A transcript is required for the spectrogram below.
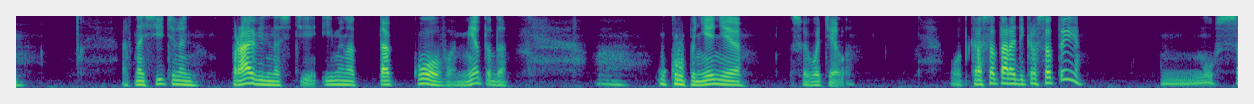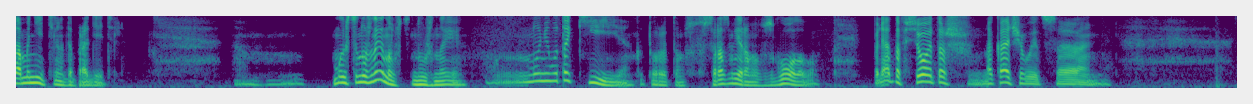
относительно правильности именно такого метода э, укрупнения своего тела. Вот красота ради красоты, ну, сомнительно добродетель. Мышцы нужны? Нужны. Ну, не вот такие, которые там с размером с голову. Понятно, все это ж накачивается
